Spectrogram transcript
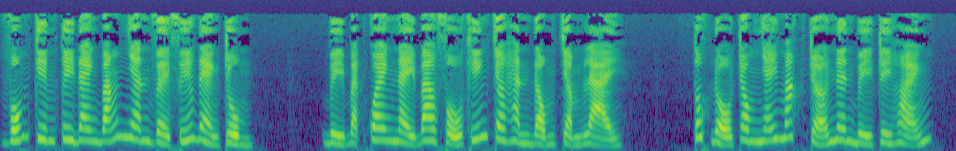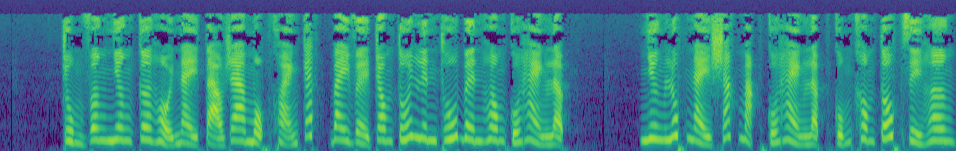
Vốn kim ti đang bắn nhanh về phía đàn trùng. Bị bạch quan này bao phủ khiến cho hành động chậm lại. Tốc độ trong nháy mắt trở nên bị trì hoãn. Trùng vân nhân cơ hội này tạo ra một khoảng cách bay về trong túi linh thú bên hông của hàng lập. Nhưng lúc này sắc mặt của hàng lập cũng không tốt gì hơn.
